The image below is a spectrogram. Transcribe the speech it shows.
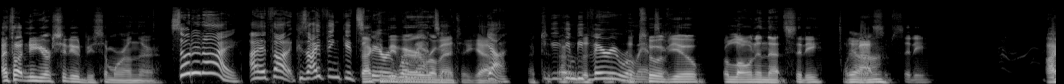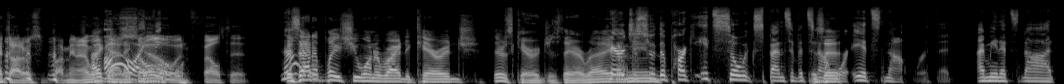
I thought New York City would be somewhere on there. So did I. I thought because I think it's that very could be very romantic. romantic. Yeah. Yeah. I t- It can be the- very the two of you alone in that city, a Yeah. massive city. I thought it was. I mean, I I went gotta solo go. and felt it. Is that a place you want to ride the carriage? There's carriages there, right? I carriages mean, through the park. It's so expensive. It's not. it? Wor- it's not worth it. I mean, it's not.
